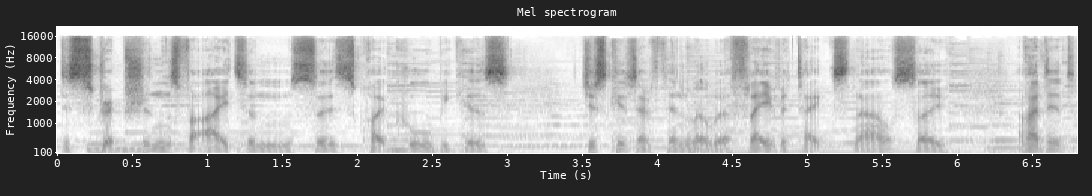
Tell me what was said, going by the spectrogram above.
descriptions for items. So this is quite cool because it just gives everything a little bit of flavor text now. So I've added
